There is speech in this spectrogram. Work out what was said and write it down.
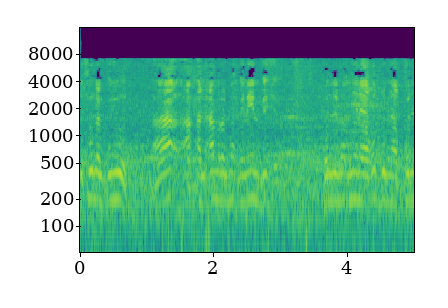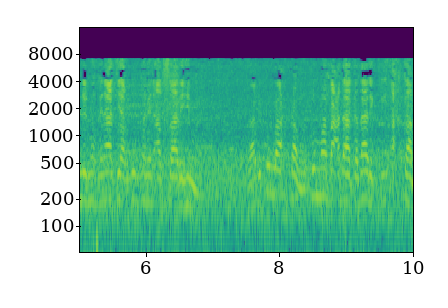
دخول البيوت؟ ها؟ الأمر المؤمنين ب... كل المؤمنين يغضوا من كل المؤمنات يغضضن من أبصارهن. هذه كلها أحكام. ثم بعدها كذلك في أحكام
